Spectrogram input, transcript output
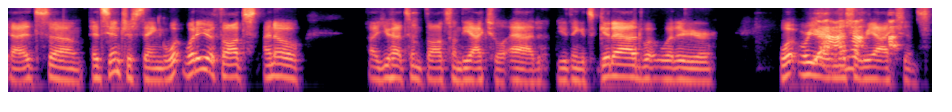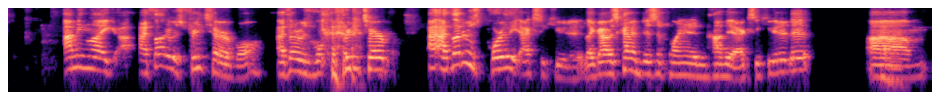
Yeah, it's um it's interesting. What what are your thoughts? I know uh, you had some thoughts on the actual ad. Do you think it's a good ad? What what are your what were your yeah, initial not, reactions? I, I, mean, like, I thought it was pretty terrible. I thought it was pretty terrible. I, I, thought it was poorly executed. Like, I was kind of disappointed in how they executed it. Uh-huh. Um,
